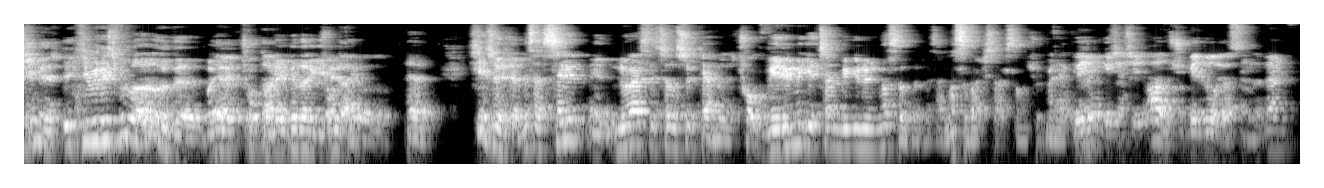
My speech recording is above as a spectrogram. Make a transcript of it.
Kim bilir. 2003 mü falan oldu. Bayağı Evet, çok daha oraya iyi. kadar Çok gidiyor. daha iyi oldu. Şey söyleyeceğim. Mesela senin e, üniversite çalışırken böyle çok verimli geçen bir günün nasıldı mesela? Nasıl başlarsın çok merak ediyorum. Benim geçen şey az buçuk belli oluyor aslında. Ben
